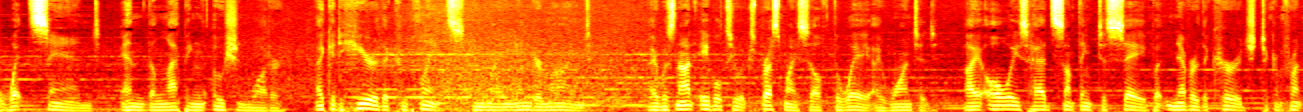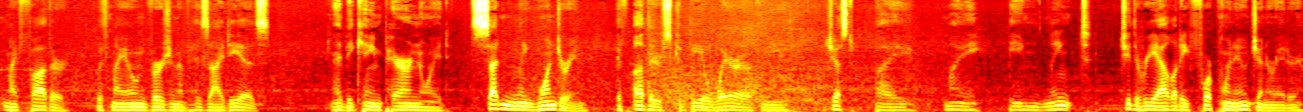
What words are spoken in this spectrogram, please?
wet sand, and the lapping ocean water. I could hear the complaints in my younger mind. I was not able to express myself the way I wanted. I always had something to say, but never the courage to confront my father with my own version of his ideas. I became paranoid, suddenly wondering if others could be aware of me just by my being linked to the Reality 4.0 generator.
